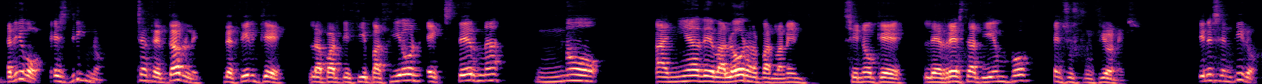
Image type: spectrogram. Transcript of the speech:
Ya digo, es digno, es aceptable decir que la participación externa no añade valor al Parlamento sino que le resta tiempo en sus funciones. Tiene sentido.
